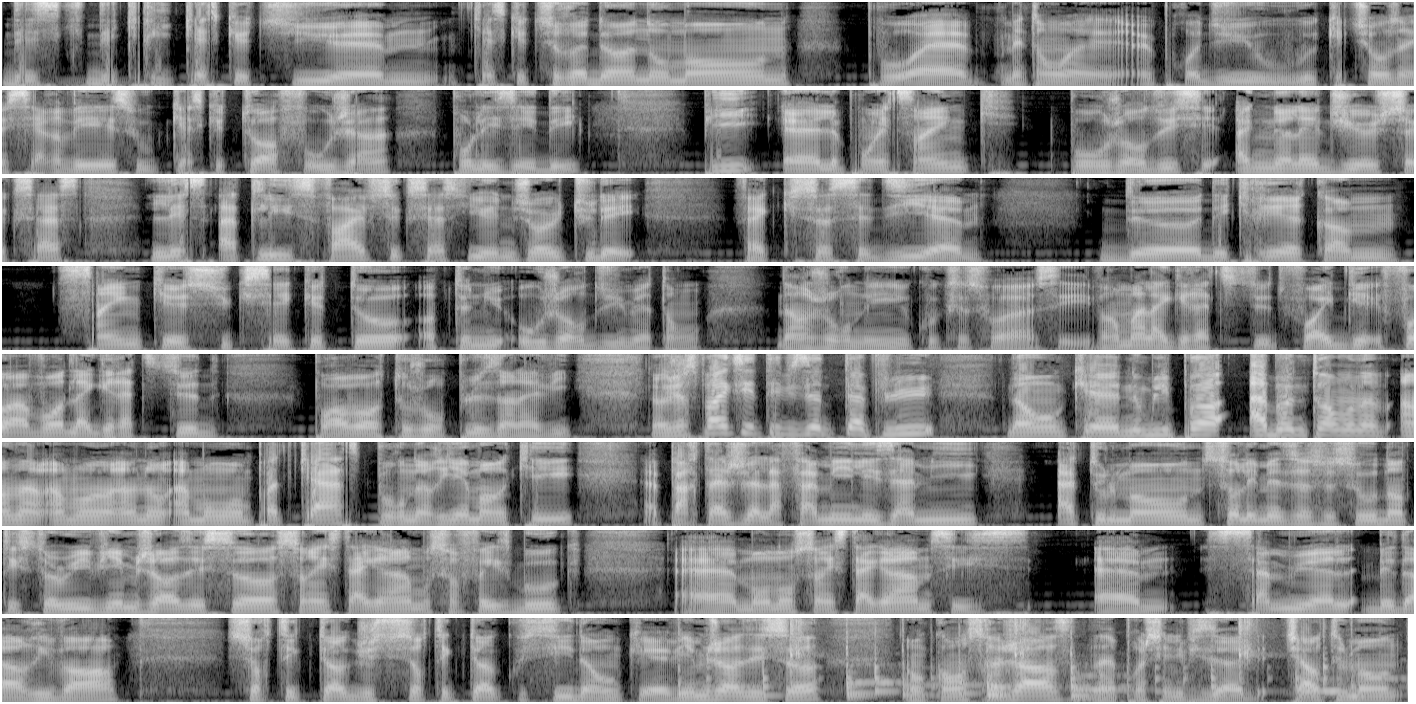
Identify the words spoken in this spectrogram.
décrit qu'est-ce que tu, euh, qu'est-ce que tu redonnes au monde pour, euh, mettons, un, produit ou quelque chose, un service, ou qu'est-ce que tu offres aux gens pour les aider. Puis euh, le point 5 pour aujourd'hui, c'est Acknowledge your success. List at least five success you enjoy today. Fait que ça, c'est dit euh, de d'écrire comme cinq succès que tu as obtenus aujourd'hui, mettons, dans la journée ou quoi que ce soit. C'est vraiment la gratitude. Faut, être, faut avoir de la gratitude pour avoir toujours plus dans la vie. Donc j'espère que cet épisode t'a plu. Donc euh, n'oublie pas, abonne-toi à mon, podcast pour ne rien manquer. Euh, partage-le à la famille, les amis, à tout le monde, sur les médias sociaux, dans tes stories. Viens me jaser ça sur Instagram ou sur Facebook. Euh, mon nom sur Instagram, c'est Samuel Bédard Rivard. Sur TikTok, je suis sur TikTok aussi, donc viens me jaser ça. Donc on se rejase dans le prochain épisode. Ciao tout le monde!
